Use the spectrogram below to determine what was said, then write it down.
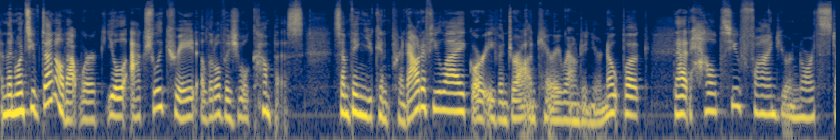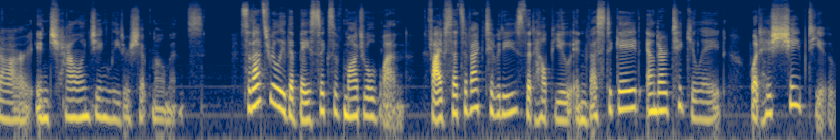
And then once you've done all that work, you'll actually create a little visual compass, something you can print out if you like, or even draw and carry around in your notebook that helps you find your North Star in challenging leadership moments. So that's really the basics of Module 1 five sets of activities that help you investigate and articulate what has shaped you.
